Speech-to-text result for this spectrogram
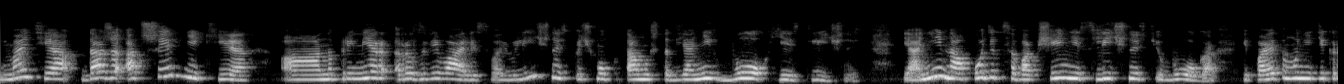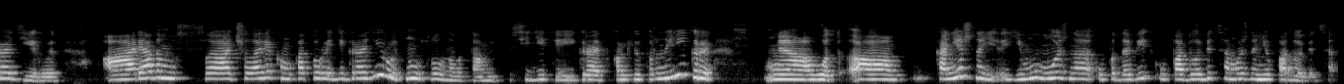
Понимаете, даже отшельники, а, например, развивали свою личность. Почему? Потому что для них Бог есть личность. И они находятся в общении с личностью Бога, и поэтому не деградируют. А рядом с человеком, который деградирует, ну, условно, вот там сидит и играет в компьютерные игры, э, вот, а, конечно, ему можно уподобиться, можно не уподобиться.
